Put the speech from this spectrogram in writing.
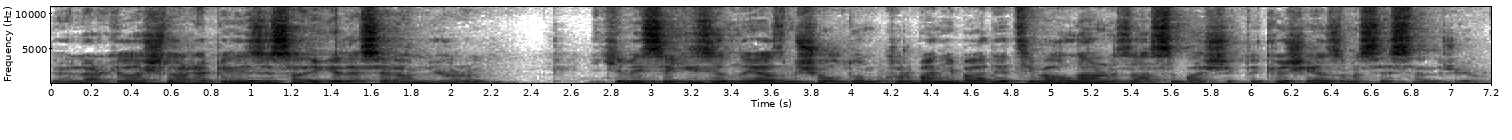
Değerli arkadaşlar hepinizi saygıyla selamlıyorum. 2008 yılında yazmış olduğum Kurban ibadeti ve Allah'ın rızası başlıklı köşe yazımı seslendiriyorum.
